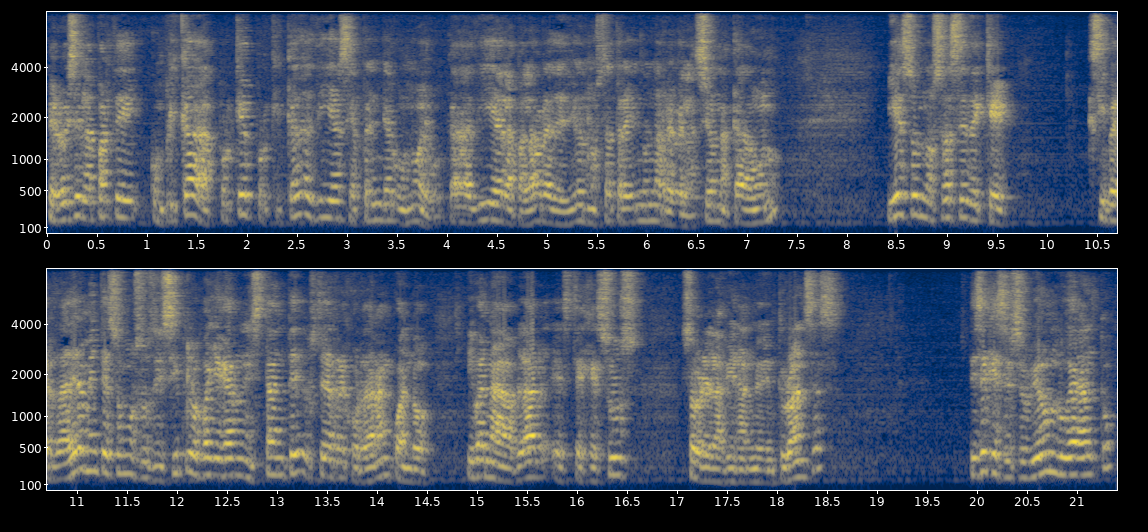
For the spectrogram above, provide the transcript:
Pero esa es la parte complicada. ¿Por qué? Porque cada día se aprende algo nuevo. Cada día la palabra de Dios nos está trayendo una revelación a cada uno. Y eso nos hace de que si verdaderamente somos sus discípulos, va a llegar un instante, ustedes recordarán cuando iban a hablar este, Jesús sobre las bienaventuranzas. Dice que se subió a un lugar alto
